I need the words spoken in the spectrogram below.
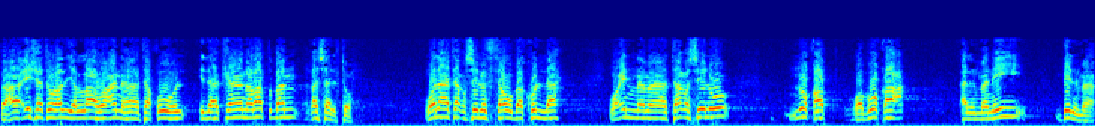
فعائشة رضي الله عنها تقول إذا كان رطبا غسلته. ولا تغسل الثوب كله وإنما تغسل نقط وبقع المني بالماء.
